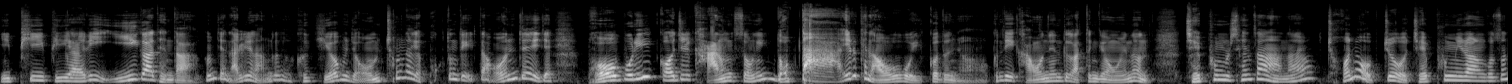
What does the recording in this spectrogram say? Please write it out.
이 PBR이 2가 된다. 그럼 이제 난리 난 거예요. 그 기업은 이제 엄청나게 폭등돼 있다. 언제 이제 버 블이 꺼질 가능성이 높다. 이렇게 나오고 있거든요. 근데 이 강원랜드 같은 경우에는 제품을 생산하나요? 전혀 없죠. 제품이라는 것은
